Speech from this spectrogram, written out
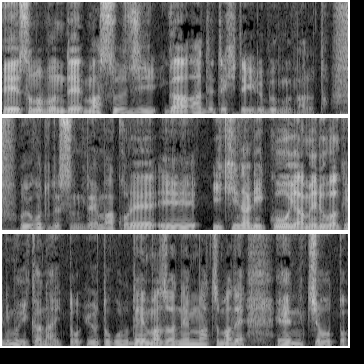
えー、その分で、まあ、数字が出てきている部分があるということですんで、まあ、これ、えー、いきなりこうやめるわけにもいかないというところで、まずは年末まで延長と、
